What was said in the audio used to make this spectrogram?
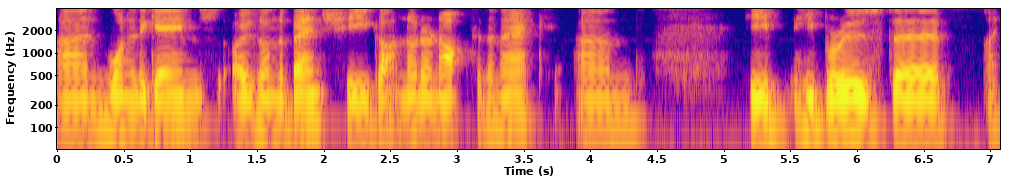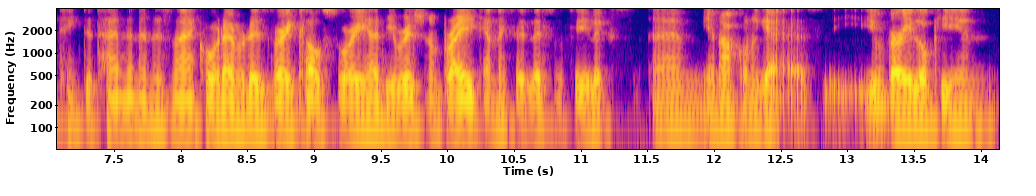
and one of the games I was on the bench. He got another knock to the neck, and he he bruised the I think the tendon in his neck or whatever it is, very close to where he had the original break. And they said, "Listen, Felix, um, you're not going to get. Us. You're very lucky, and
